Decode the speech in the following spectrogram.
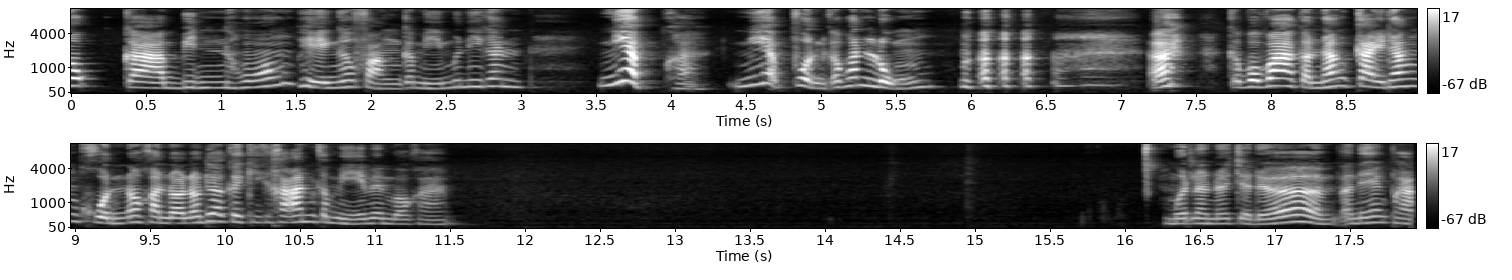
นกกาบินร้องเพลงให้ฟังก็มีมื้อนี้กัน เงียบค่ะ เงียบฝนก็พันหลงอะก็บ่ว่ากันทั้งไก่ทั้งคนเนาะค่ะเนาะลางเทือก็ขี้ค้านก็มีแม่นบ่ค่ะหมดแล้วเนาะจะเด้ออันนี้แฮ่งพา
